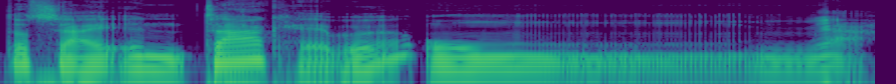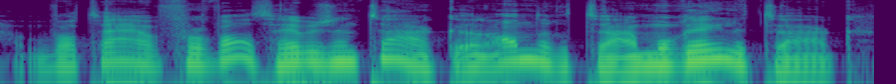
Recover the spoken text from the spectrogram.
dat zij een taak hebben om, ja, wat, voor wat hebben ze een taak? Een andere taak, morele taak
